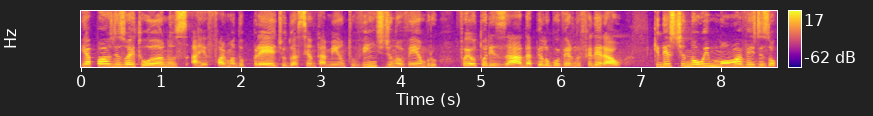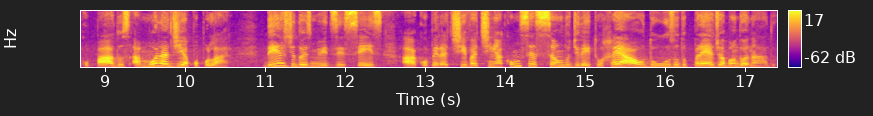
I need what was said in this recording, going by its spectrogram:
E após 18 anos, a reforma do prédio do assentamento 20 de novembro foi autorizada pelo governo federal, que destinou imóveis desocupados à moradia popular. Desde 2016, a cooperativa tinha a concessão do direito real do uso do prédio abandonado.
